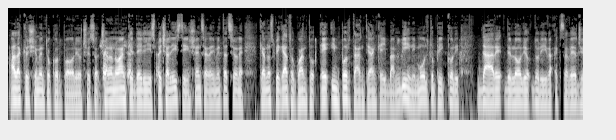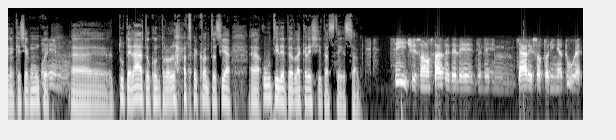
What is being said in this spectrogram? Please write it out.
all'accrescimento corporeo. Certo, c'erano anche certo. degli specialisti in scienze dell'alimentazione che hanno spiegato quanto è importante anche ai bambini molto piccoli dare dell'olio d'oliva extravergine che sia comunque ehm. eh, tutelato, controllato e quanto sia eh, utile per la crescita stessa. Sì, ci sono state delle, delle mm, chiare sottolineature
